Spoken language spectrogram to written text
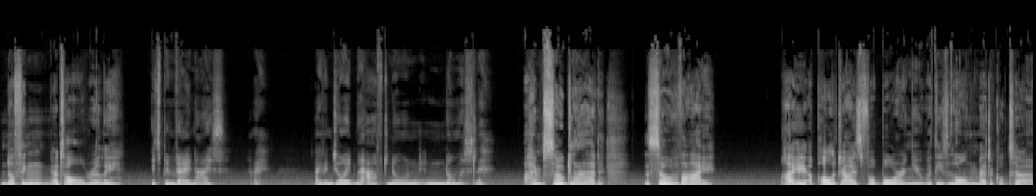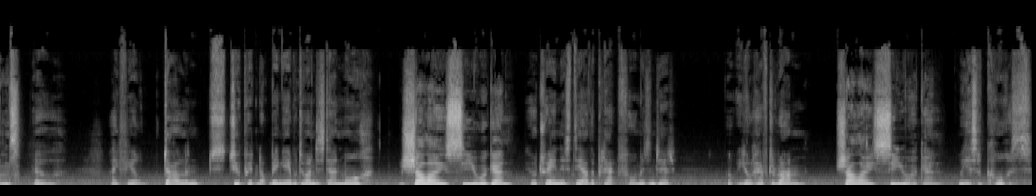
Nothing at all, really. It's been very nice. I, I've enjoyed my afternoon enormously. I'm so glad. So have I. I apologize for boring you with these long medical terms. Oh, I feel dull and stupid not being able to understand more. Shall I see you again? Your train is the other platform, isn't it? Oh, You'll have to run. Shall I see you again? Oh, yes, of course.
